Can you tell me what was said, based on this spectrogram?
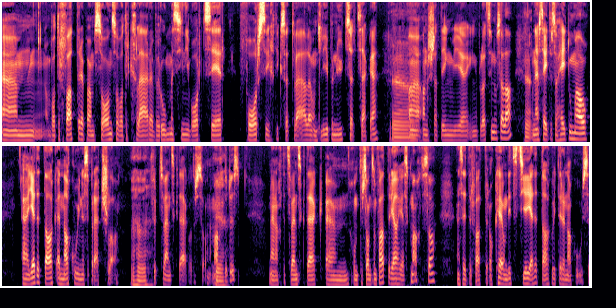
ähm, wo der Vater eben am Sohn so erklären warum man seine Worte sehr vorsichtig sollte wählen und lieber nichts sagen äh, anstatt irgendwie, irgendwie Blödsinn rauslassen. Ja. Und dann sagt er so, hey, du mal äh, jeden Tag einen Nagel in ein Brett schlagen. Für 20 Tage oder so. Und dann macht Ja. er das. Und dann nach den 20 Tagen ähm, kommt der Sohn zum Vater, ja, ich habe es gemacht und so. Dann sagt der Vater, okay, und jetzt ziehe ich jeden Tag wieder einen Nagel raus.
